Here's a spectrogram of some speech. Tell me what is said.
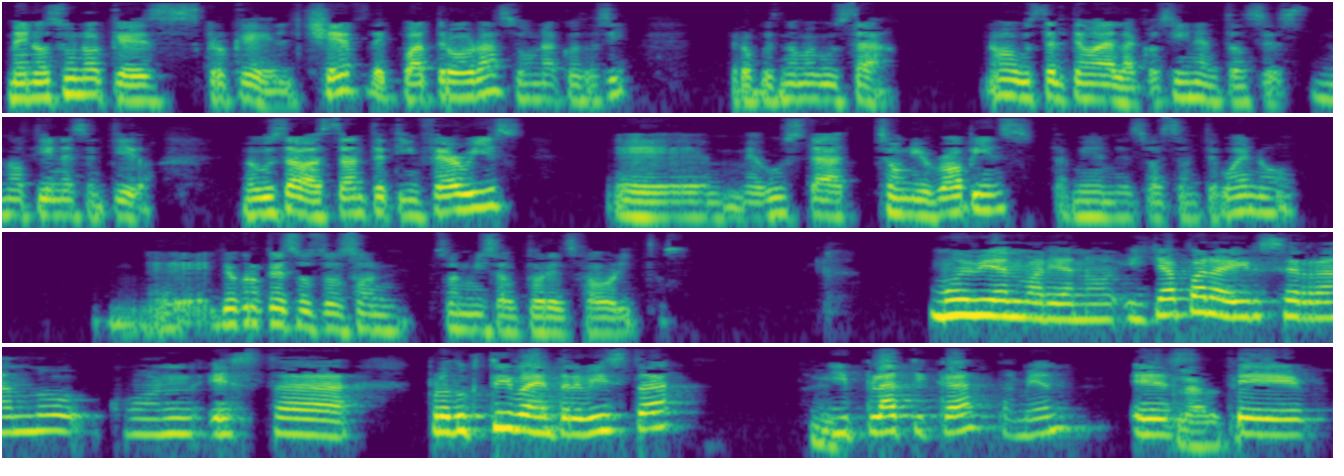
menos uno que es creo que el chef de cuatro horas o una cosa así, pero pues no me gusta, no me gusta el tema de la cocina, entonces no tiene sentido. Me gusta bastante Tim Ferriss, eh, me gusta Tony Robbins, también es bastante bueno. Eh, yo creo que esos dos son, son mis autores favoritos. Muy bien, Mariano. Y ya para ir cerrando con esta productiva entrevista y plática también, este,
